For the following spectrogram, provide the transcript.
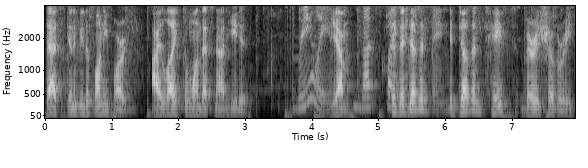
That's gonna be the funny part. I like the one that's not heated. Really? Yeah. That's quite Because it doesn't it doesn't taste very sugary.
